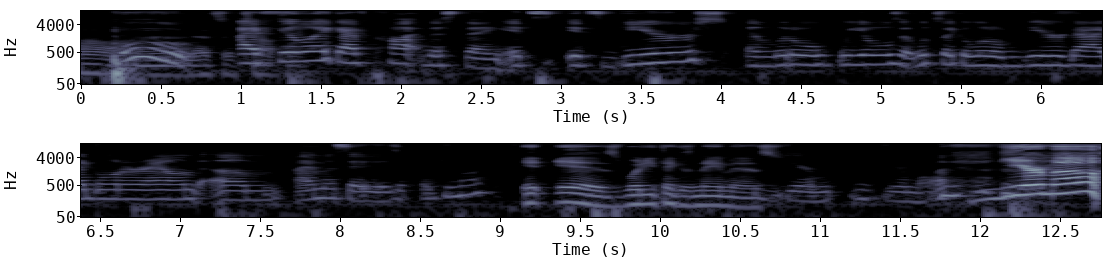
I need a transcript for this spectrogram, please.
Oh, Ooh, that's a I feel one. like I've caught this thing. It's it's gears and little wheels. It looks like a little gear guy going around. Um, I'm gonna say it is a Pokemon. it is. What do you think his name is? Gear Gearmon. Guillermo.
